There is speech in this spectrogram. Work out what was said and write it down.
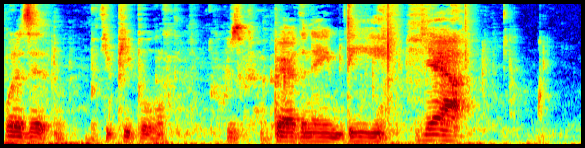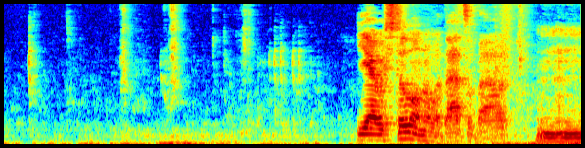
What is it with you people who bear the name D? Yeah. Yeah, we still don't know what that's about. hmm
